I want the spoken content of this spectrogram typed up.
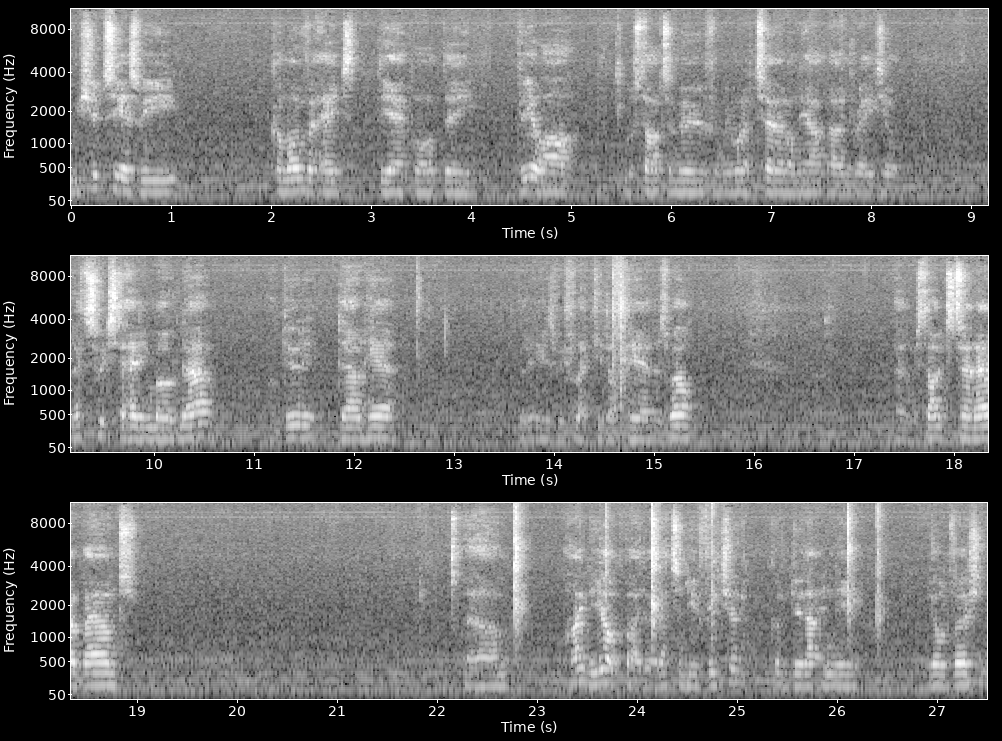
we should see as we come overhead the airport, the VOR will start to move and we want to turn on the outbound radio. Let's switch to heading mode now. I'm doing it down here, but it is reflected up here as well. And we're starting to turn outbound. Um, hide the yoke by the way, that's a new feature. Couldn't do that in the, the old version.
